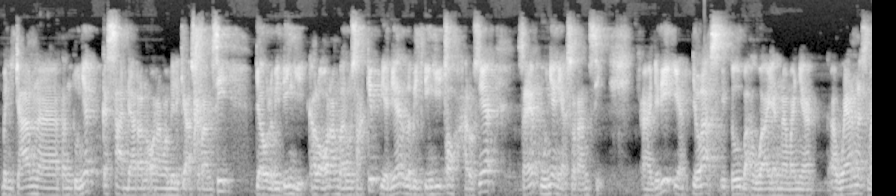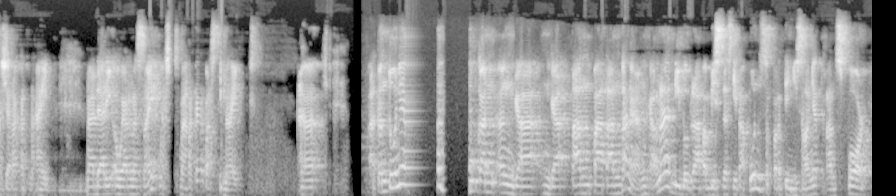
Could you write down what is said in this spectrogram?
bencana, tentunya kesadaran orang memiliki asuransi jauh lebih tinggi. Kalau orang baru sakit, dia dia lebih tinggi. Oh, harusnya saya punya nih asuransi. Uh, jadi ya jelas itu bahwa yang namanya awareness masyarakat naik. Nah dari awareness naik, market pasti naik. Uh, tentunya bukan enggak enggak tanpa tantangan karena di beberapa bisnis kita pun seperti misalnya transport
